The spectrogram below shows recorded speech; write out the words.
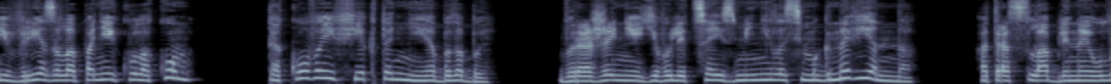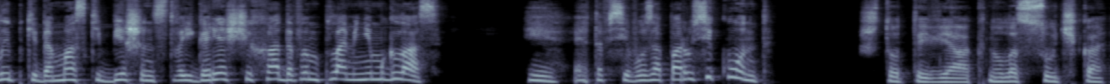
и врезала по ней кулаком, такого эффекта не было бы. Выражение его лица изменилось мгновенно. От расслабленной улыбки до маски бешенства и горящих адовым пламенем глаз. И это всего за пару секунд. «Что ты вякнула, сучка?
